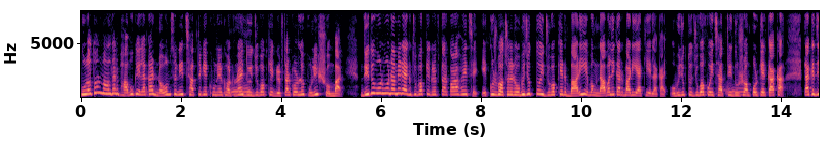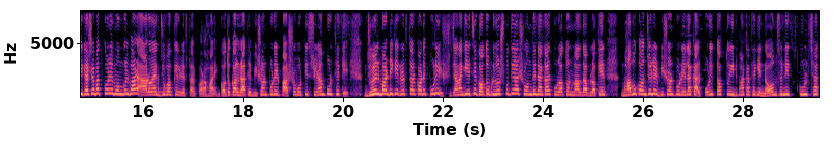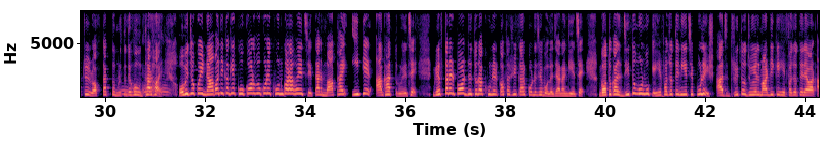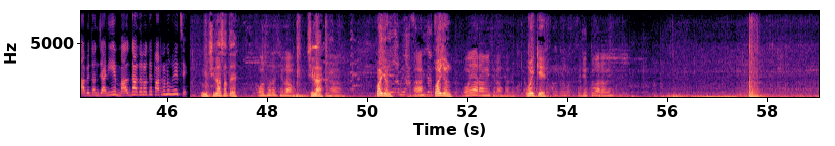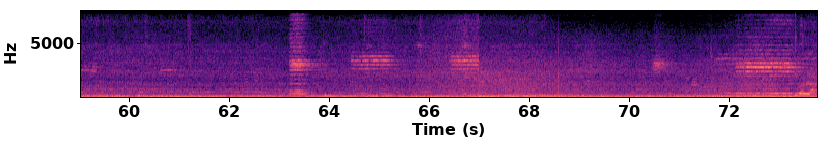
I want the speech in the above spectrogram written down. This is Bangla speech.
পুরাতন মালদার ভাবুক এলাকার নবম শ্রেণির ছাত্রীকে খুনের ঘটনায় দুই যুবককে গ্রেফতার করল পুলিশ সোমবার। জিতু মুর্মু নামের এক যুবককে গ্রেফতার করা হয়েছে। একুশ বছরের অভিযুক্ত ওই যুবকের বাড়ি এবং নাবালিকার বাড়ি একই এলাকায়। অভিযুক্ত যুবক ওই ছাত্রীর দুঃসম্পর্কের কাকা। তাকে জিজ্ঞাসাবাদ করে মঙ্গলবার আরও এক যুবককে গ্রেফতার করা হয়। গতকাল রাতে বিশনপুরের পার্শ্ববর্তী শ্রীরামপুর থেকে জুয়েল মার্ডিকে গ্রেফতার করে পুলিশ। জানা গিয়েছে, গত বৃহস্পতিবার সন্ধে নাগাদ পুরাতন মালদা ব্লকের ভাবুক অঞ্চলের বিশনপুর এলাকার পরিত্যক্ত ইটভাটা থেকে নবম শ্রেণির স্কুল ছাত্রীর রক্তাক্ত মৃতদেহ উদ্ধার হয়। অভিযোগ ওই নাবালিকাকে কুকর্ম করে খুন করা হয়েছে। তার মাথায় ইটের আঘাত রয়েছে। গ্রেফতারের পর ধৃতরা খুনের কথা স্বীকার করেছে বলে জানা গিয়েছে। গতকাল জিতু মুর্মুকে হেফাজতে নিয়েছে পুলিশ। আজ ধৃত জুয়েল মার্ডিকে হেফাজতে নেওয়ার আবেদন জানিয়ে মালদা আদালতে পাঠানো হয়েছে। তুমি ছিলা সাথে? ওর সাথে ছিলাম। ছিলা? হ্যাঁ। কয়জন? হ্যাঁ? কয়জন? ওই আর আমি ছিলাম খালি। ওই কে? জিতু আর আমি। কি বললো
